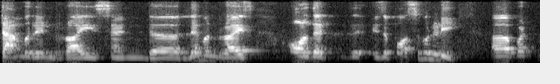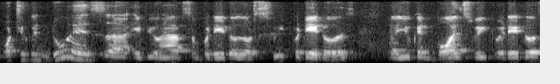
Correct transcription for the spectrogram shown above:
tamarind rice and lemon rice. All that is a possibility uh, but what you can do is, uh, if you have some potatoes or sweet potatoes, uh, you can boil sweet potatoes,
